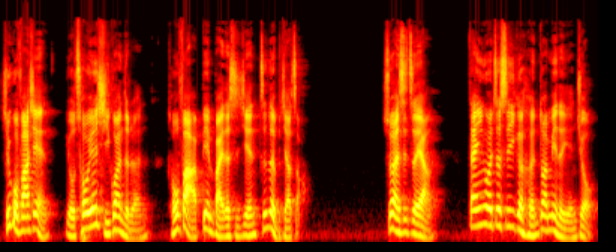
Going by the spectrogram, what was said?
结果发现，有抽烟习惯的人，头发变白的时间真的比较早。虽然是这样，但因为这是一个横断面的研究，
